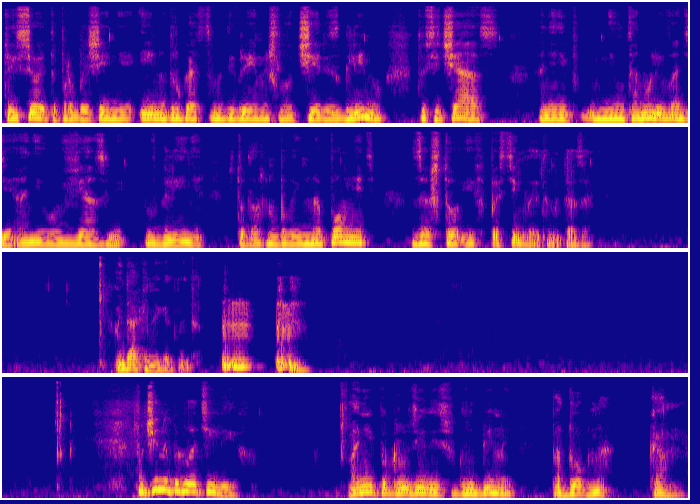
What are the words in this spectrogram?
то есть все это порабощение и надругательство над евреями шло через глину, то сейчас они не, не утонули в воде, они увязли в глине, что должно было им напомнить, за что их постигло это наказание. Меда кенегет меда. Пучины поглотили их. Они погрузились в глубины, подобно камню.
